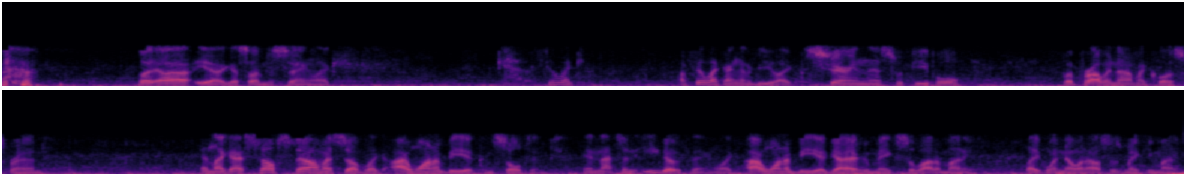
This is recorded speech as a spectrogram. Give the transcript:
but uh, yeah, I guess I'm just saying like, God, I feel like I feel like I'm gonna be like sharing this with people, but probably not my close friend. And like I self-style myself like I want to be a consultant, and that's an ego thing. Like I want to be a guy who makes a lot of money like when no one else is making money.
